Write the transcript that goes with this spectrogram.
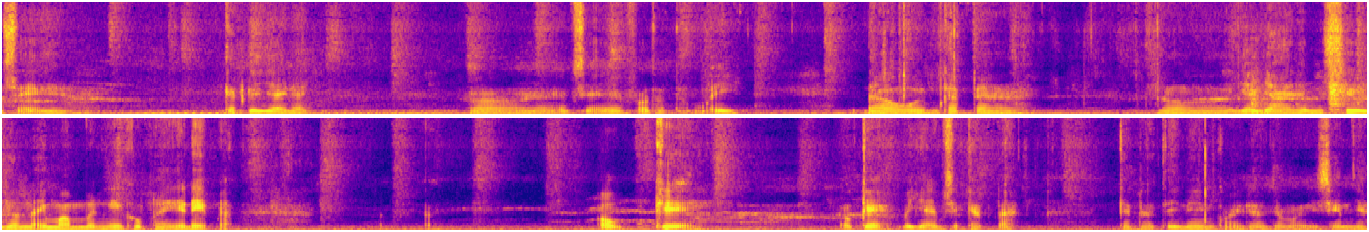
em sẽ cắt cái dây này. À, em sẽ phẫu thuật thẩm mỹ. Đầu em cắt ra. Nó dài dài thêm một xíu cho nảy mầm bên ngay khúc này đẹp nè ok. Ok bây giờ em sẽ cắt ra cắt ra tí em quay ra cho mọi người xem nhé.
